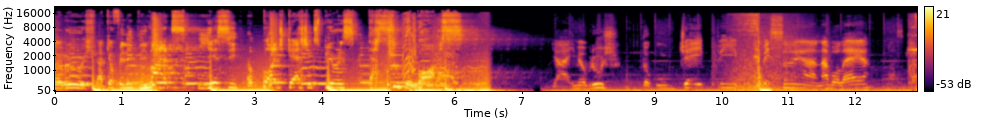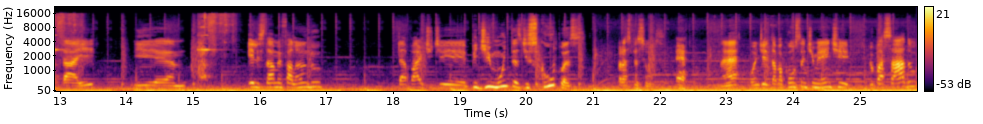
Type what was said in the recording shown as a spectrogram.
meu bruxo. Aqui é o Felipe Marx e esse é o Podcast Experience da Superboss. E aí, meu bruxo? Tô com o JP Peçanha na boleia. Tá aí. E é, ele estava me falando da parte de pedir muitas desculpas para as pessoas. É. Né? Onde ele estava constantemente no passado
